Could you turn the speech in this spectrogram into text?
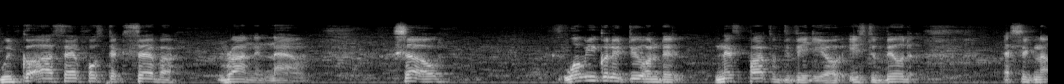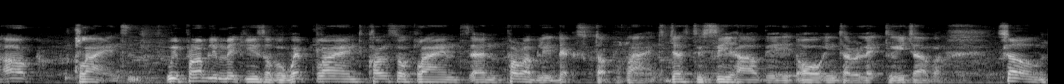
we've got our self-hosted server running now. So what we're going to do on the next part of the video is to build a SignalR client. We probably make use of a web client console client and probably desktop client just to see how they all interrelate to each other. So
